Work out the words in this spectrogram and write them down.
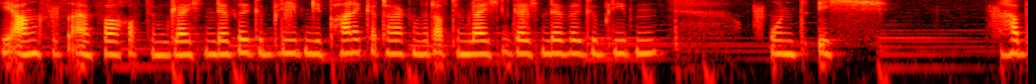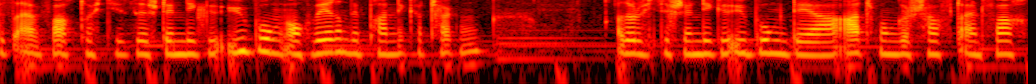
Die Angst ist einfach auf dem gleichen Level geblieben. Die Panikattacken sind auf dem gleichen, gleichen Level geblieben. Und ich habe es einfach durch diese ständige Übung, auch während den Panikattacken, also durch diese ständige Übung der Atmung geschafft, einfach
